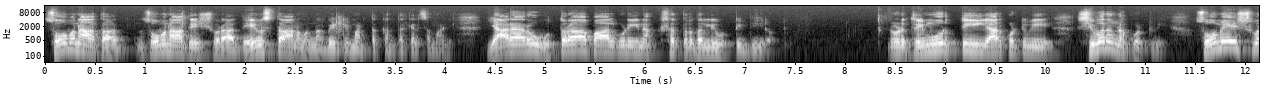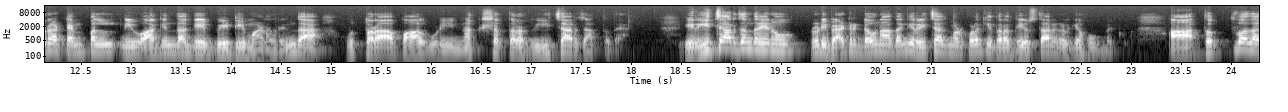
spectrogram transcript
ಸೋಮನಾಥ, ಸೋಮನಾಥೇಶ್ವರ ದೇವಸ್ಥಾನವನ್ನು ಭೇಟಿ ಮಾಡ್ತಕ್ಕಂಥ ಕೆಲಸ ಮಾಡಿ. ಯಾರ್ಯಾರು ಉತ್ತರ ಪಾಲ್ಗುಣಿ ನಕ್ಷತ್ರದಲ್ಲಿ ಹುಟ್ಟಿದ್ದೀರೋ ನೋಡಿ, ತ್ರಿಮೂರ್ತಿ ಯಾರು ಕೊಟ್ವಿ? ಶಿವನನ್ನು ಕೊಟ್ವಿ. ಸೋಮೇಶ್ವರ ಟೆಂಪಲ್ ನೀವು ಆಗಿಂದಾಗೆ ಭೇಟಿ ಮಾಡೋದ್ರಿಂದ ಉತ್ತರ, ಪಾಲ್ಗುಡಿ, ನಕ್ಷತ್ರ ರೀಚಾರ್ಜ್ ಆಗ್ತದೆ. ಈ ರೀಚಾರ್ಜ್ ಅಂದ್ರೆ ಏನು? ನೋಡಿ ಬ್ಯಾಟ್ರಿ ಡೌನ್ ಆದಂಗೆ ರೀಚಾರ್ಜ್ ಮಾಡ್ಕೊಳ್ಳೋಕೆ ಈ ಥರ ದೇವಸ್ಥಾನಗಳಿಗೆ ಹೋಗಬೇಕು. ಆ ತತ್ವದ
